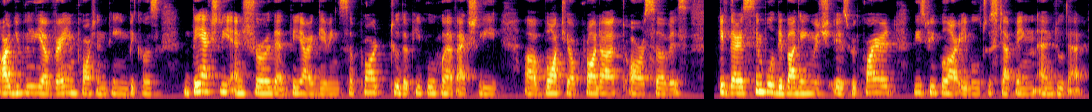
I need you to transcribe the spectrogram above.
arguably a very important team because they actually ensure that they are giving support to the people who have actually uh, bought your product or service. If there is simple debugging which is required, these people are able to step in and do that.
